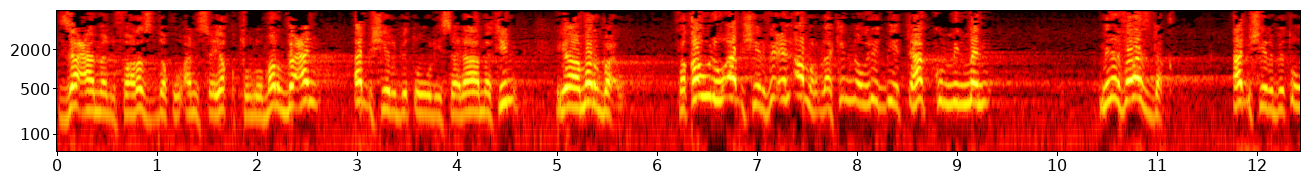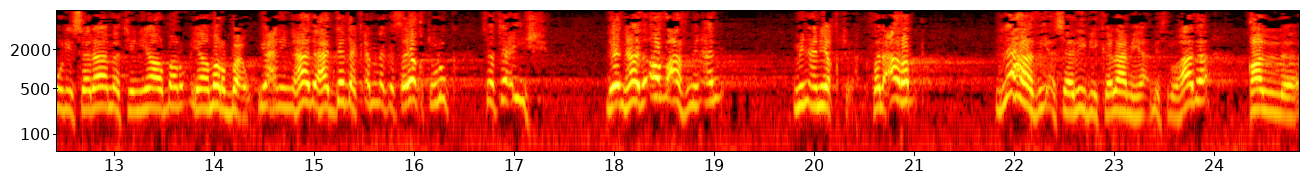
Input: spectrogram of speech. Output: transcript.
زعم الفرزدق أن سيقتل مربعا أبشر بطول سلامة يا مربع. فقوله أبشر فعل أمر لكنه يريد به التهكم من من؟ من الفرزدق. أبشر بطول سلامة يا, يا مربع. يعني إن هذا هددك أنك سيقتلك ستعيش. لأن هذا أضعف من أن من أن يقتلك. فالعرب لها في أساليب كلامها مثل هذا. قال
